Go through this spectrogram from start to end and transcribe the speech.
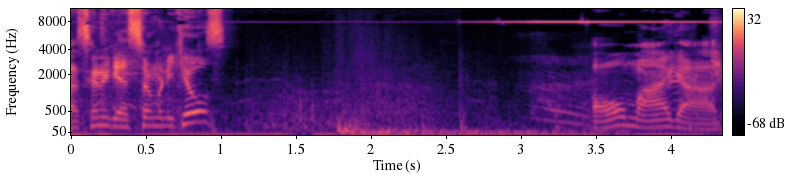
That's gonna get so many kills. Oh my god.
